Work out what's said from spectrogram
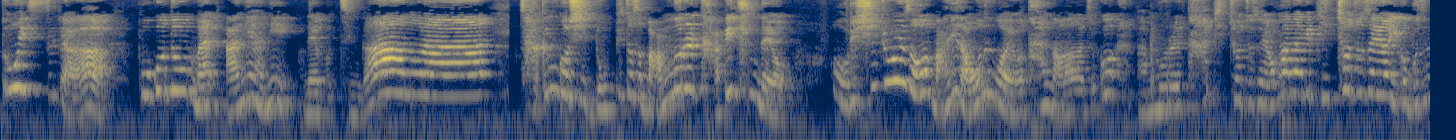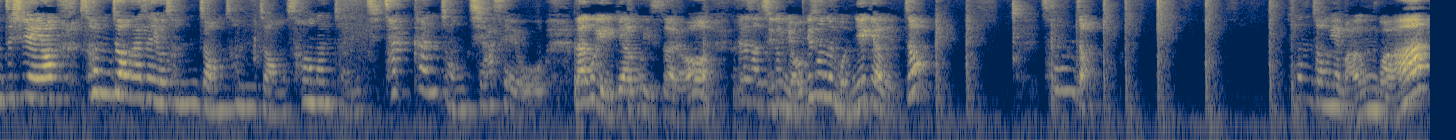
또 있으랴 보고도 말 아니하니 내 부친가 하노라 작은 것이 높이 떠서 만물을 다 비춘대요 어, 우리 시조에서 많이 나오는 거예요. 달 나와가지고 만물을 다 비춰주세요. 환하게 비춰주세요. 이거 무슨 뜻이에요? 선정하세요. 선정 선정 선한 정치 착한 정치 하세요. 라고 얘기하고 있어요. 그래서 지금 여기서는 뭔 얘기하고 있죠? 선정. 선정의 마음과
